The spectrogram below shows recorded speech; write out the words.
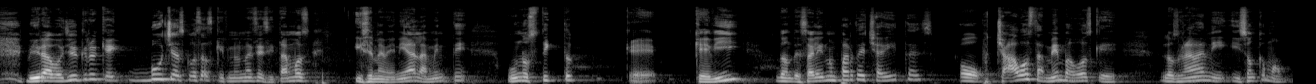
Mira, pues yo creo que hay muchas cosas que no necesitamos y se me venía a la mente unos TikTok que que vi donde salen un par de chavitas o chavos también, babos, que los graban y, son como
